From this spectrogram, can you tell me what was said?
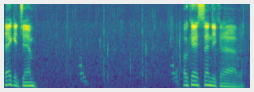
Take it, Jim. Okay, Cindy could have it.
